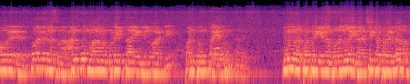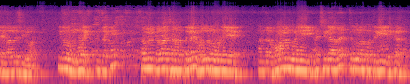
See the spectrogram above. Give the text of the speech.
அவரு தொடக்கத்துல சொன்னார் அன்பும் மரணம் உடைத்தாயின் இல்வாழ்க்கை பண்பும் பயனும் அது. திருமண பத்திரிகையில முதல்ல இதை அச்சிட்ட பிறகுதான் மத்த எல்லாமே செய்வாங்க. இது ஒரு முறை. இன்றைக்கு தமிழ் கலாச்சாரத்தில் வள்ளுவனுடைய அந்த வான்மொழியை அச்சிடாத திருமண பத்திரிகை இருக்காது.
